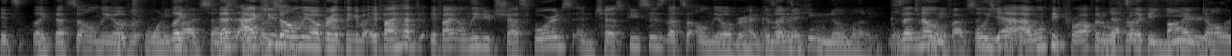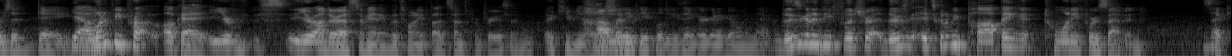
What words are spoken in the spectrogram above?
it's like that's the only for over. twenty Like cents. that's actually the only overhead thing about. If I have, if I only do chessboards and chess pieces, that's the only overhead because I'm making no money. because Like know. 25 cents Well, yeah, I won't be profitable That's for like, like, a five year. dollars a day. Yeah, I wouldn't be pro. Okay, you're you're underestimating the twenty five cents per person accumulation. How many people do you think are gonna go in there? There's gonna be foot. Tra- there's it's gonna be popping twenty four seven. Zach,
